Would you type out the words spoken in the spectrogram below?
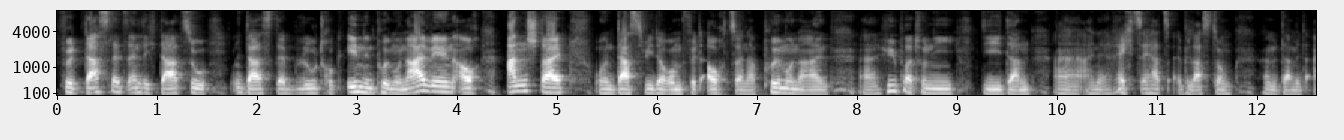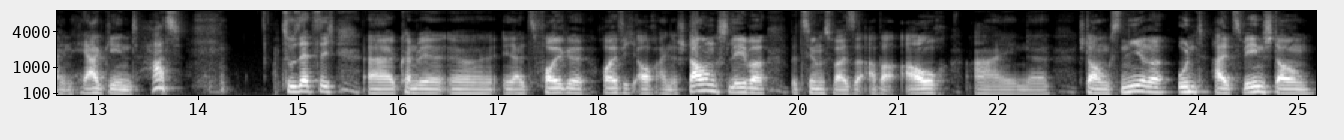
führt das letztendlich dazu, dass der Blutdruck in den Pulmonalvenen auch ansteigt und das wiederum führt auch zu einer pulmonalen äh, Hypertonie, die dann äh, eine Rechtsherzbelastung damit einhergehend hat. Zusätzlich äh, können wir äh, als Folge häufig auch eine Stauungsleber beziehungsweise aber auch eine Stauungsniere und Halsvenenstauung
